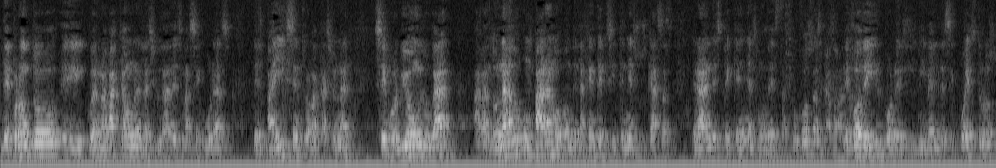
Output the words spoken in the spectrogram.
De pronto, eh, Cuernavaca, una de las ciudades más seguras del país, centro vacacional, se volvió un lugar abandonado, un páramo donde la gente, si tenía sus casas grandes, pequeñas, modestas, lujosas, dejó de ir por el nivel de secuestros,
